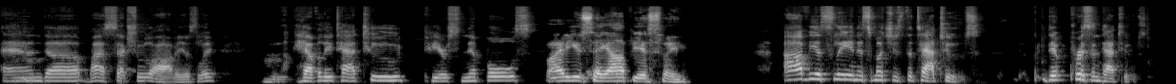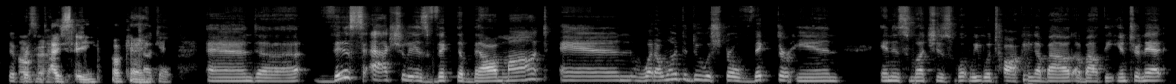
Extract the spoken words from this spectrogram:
and uh, bisexual, obviously. Hmm. Heavily tattooed, pierced nipples. Why do you say obviously? Obviously, in as much as the tattoos, they're prison tattoos. They're prison Okay. I see. Okay. Okay. And uh, this actually is Victor Belmont. And what I wanted to do was throw Victor in, in as much as what we were talking about, about the internet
